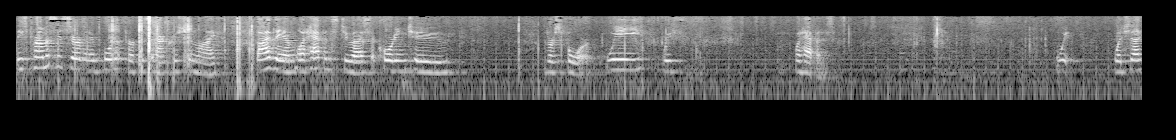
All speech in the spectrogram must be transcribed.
these promises serve an important purpose in our Christian life. By them, what happens to us according to verse 4? We, we, what happens? We, what'd you say?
